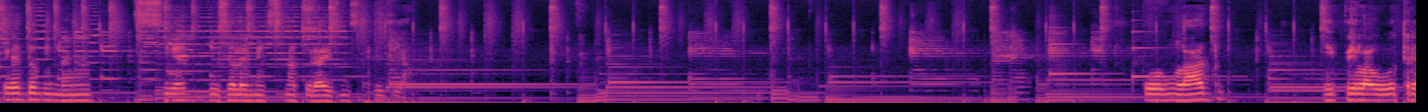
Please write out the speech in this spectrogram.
predominância dos elementos naturais nessa região. Por um lado, e pela outra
